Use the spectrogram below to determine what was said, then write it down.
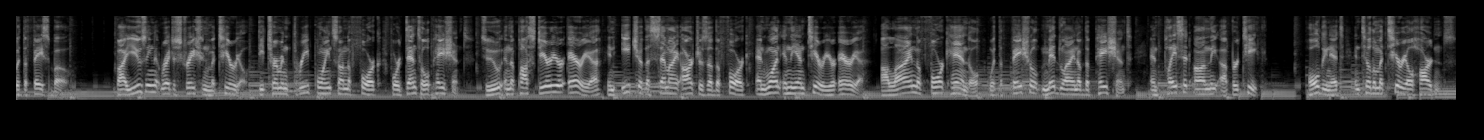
with the face bow. By using registration material, determine three points on the fork for dental patient, two in the posterior area in each of the semi-arches of the fork and one in the anterior area. Align the fork handle with the facial midline of the patient and place it on the upper teeth, holding it until the material hardens.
